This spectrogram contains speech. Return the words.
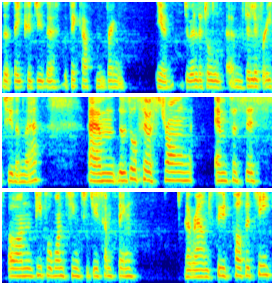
that they could do the, the pickup and bring, you know, do a little um, delivery to them there. Um, there was also a strong emphasis on people wanting to do something around food poverty,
